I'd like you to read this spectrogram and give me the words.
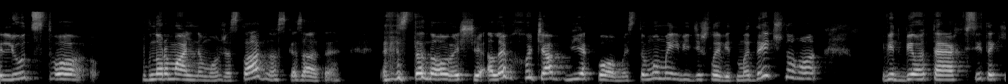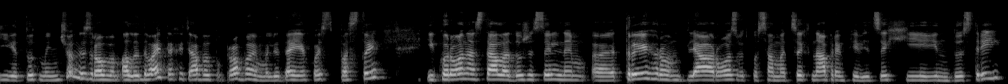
людство в нормальному вже складно сказати становищі, але хоча б в якомусь. Тому ми і відійшли від медичного, від біотех. Всі такі тут ми нічого не зробимо, але давайте хоча б попробуємо людей якось спасти. І корона стала дуже сильним е, тригером для розвитку саме цих напрямків і цих індустрій.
